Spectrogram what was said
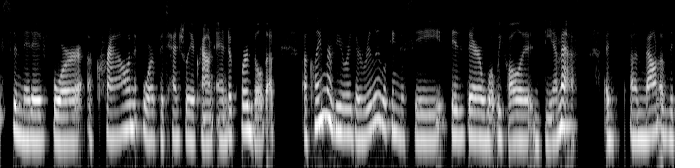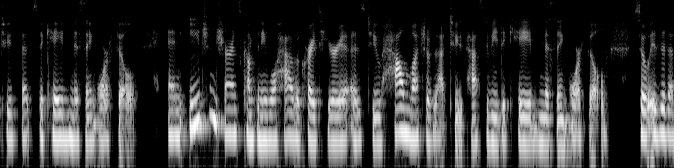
is submitted for a crown or potentially a crown and a core buildup, a claim reviewer, they're really looking to see is there what we call a DMF, a, amount of the tooth that's decayed, missing, or filled. And each insurance company will have a criteria as to how much of that tooth has to be decayed, missing, or filled. So, is it a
